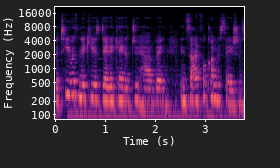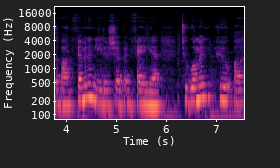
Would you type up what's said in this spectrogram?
The Tea with Nikki is dedicated to having insightful conversations about feminine leadership and failure to women who are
